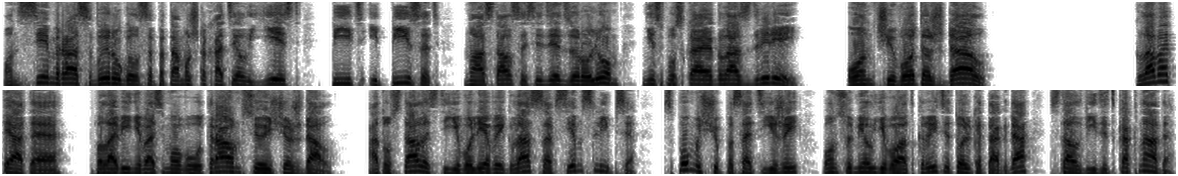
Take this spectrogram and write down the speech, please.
Он семь раз выругался, потому что хотел есть, пить и писать, но остался сидеть за рулем, не спуская глаз с дверей. Он чего-то ждал. Глава пятая. В половине восьмого утра он все еще ждал. От усталости его левый глаз совсем слипся. С помощью пассатижей он сумел его открыть и только тогда стал видеть как надо.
